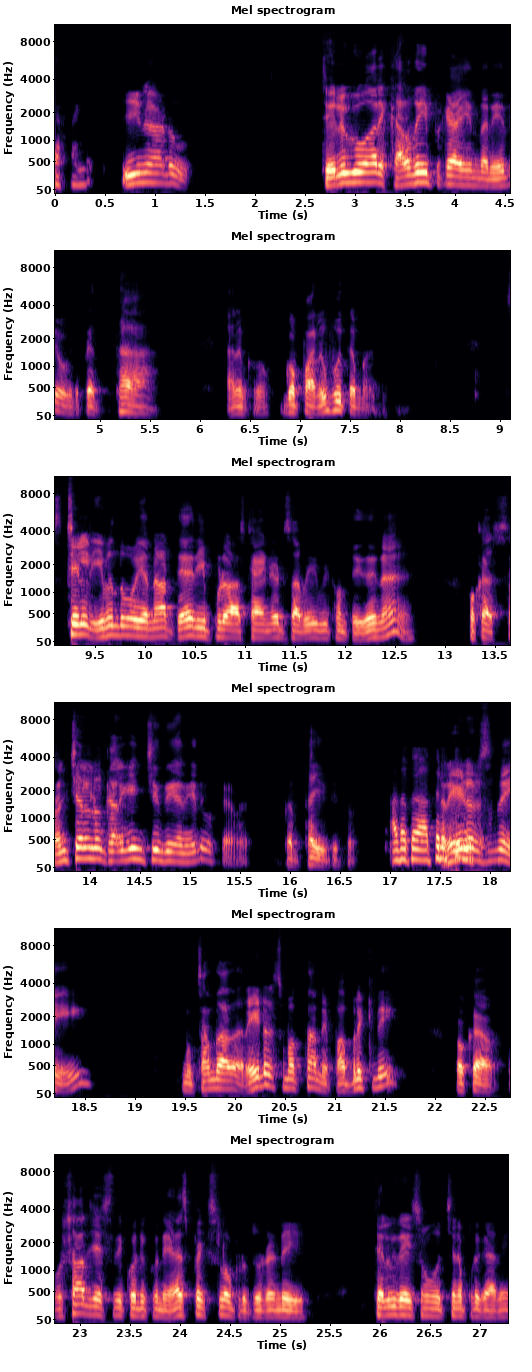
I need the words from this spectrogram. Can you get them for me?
చెప్పండి. ఈనాడు తెలుగువారి కరదీపిక అయిందనేది ఒకటి పెద్ద అనుకో గొప్ప అనుభూతి అది still even though you are not there ఇప్పుడు ఆ స్టాండర్డ్స్ అవి ఇవి కొంత ఇదైనా? ఒక సంచలనం కలిగించింది అనేది ఒక పెద్ద ఇదితో. అదొక అతృప్తి రీడర్స్ని చందా రీడర్స్ మొత్తాన్ని పబ్లిక్ని ఒక హుషారు చేసింది కొన్ని కొన్ని ఆస్పెక్ట్స్లో. ఇప్పుడు చూడండి తెలుగుదేశం వచ్చినప్పుడు కానీ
